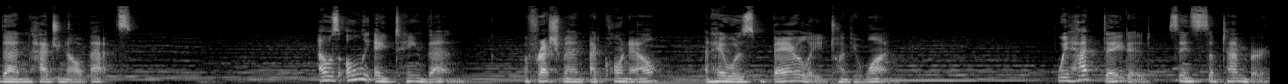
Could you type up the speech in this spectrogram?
than hedging our bets. I was only 18 then, a freshman at Cornell, and he was barely 21. We had dated since September,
